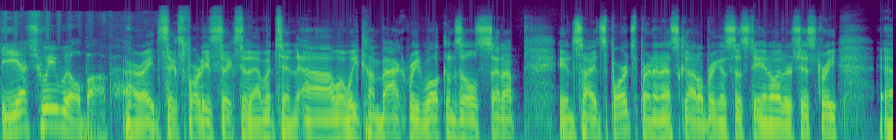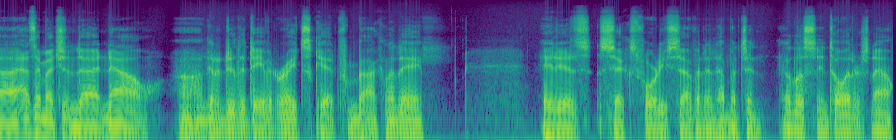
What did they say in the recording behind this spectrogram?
Yes, we will, Bob. All right, 646 in Edmonton. Uh, when we come back, Reid Wilkins will set up Inside Sports. Brendan Escott will bring us this day in Oilers history. Uh, as I mentioned, uh, now oh, I'm going to do the David Wright skit from back in the day. It is 647 in Edmonton. You're listening to Oilers now.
